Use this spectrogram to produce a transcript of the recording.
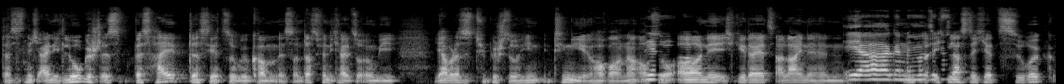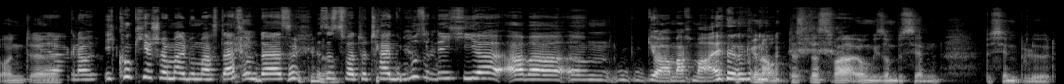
dass es nicht eigentlich logisch ist, weshalb das jetzt so gekommen ist. Und das finde ich halt so irgendwie, ja, aber das ist typisch so Teenie-Horror, ne? Auch ja. so, oh nee, ich gehe da jetzt alleine hin. Ja, genau. Und ich lass dich jetzt zurück und äh, Ja, genau. Ich guck hier schon mal, du machst das und das. genau. Es ist zwar total gruselig hier, aber ähm, ja, mach mal. genau, das, das war irgendwie so ein bisschen, bisschen blöd.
